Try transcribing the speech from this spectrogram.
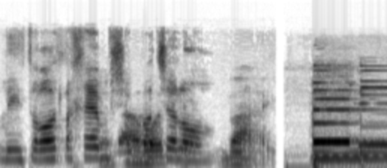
להתראות לכם. שבת. שלום. ביי.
